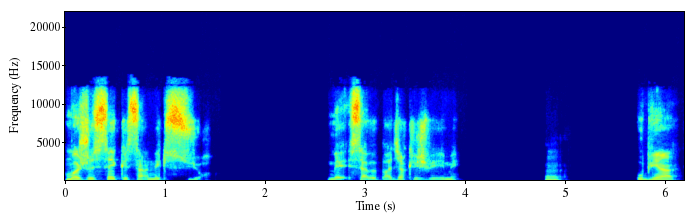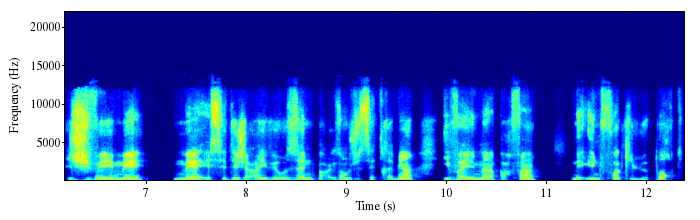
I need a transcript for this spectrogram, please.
Moi, je sais que c'est un mec sûr, mais ça ne veut pas dire que je vais aimer. Mm. Ou bien je vais aimer, mais, et c'est déjà arrivé au Zen par exemple, je sais très bien, il va aimer un parfum, mais une fois qu'il le porte,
